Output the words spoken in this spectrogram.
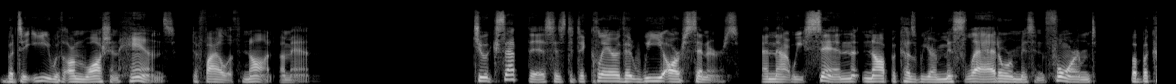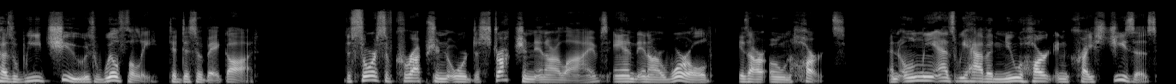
but to eat with unwashen hands defileth not a man. To accept this is to declare that we are sinners, and that we sin not because we are misled or misinformed, but because we choose willfully to disobey God. The source of corruption or destruction in our lives and in our world is our own hearts. And only as we have a new heart in Christ Jesus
